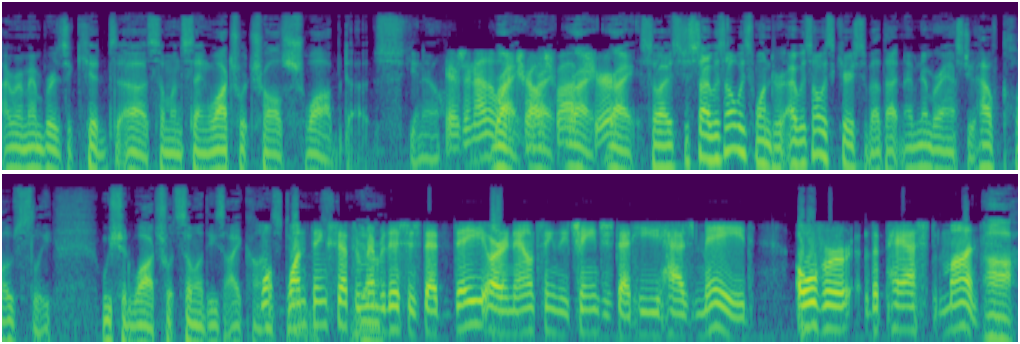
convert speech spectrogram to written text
I remember as a kid uh, someone saying, "Watch what Charles Schwab does." You know. There's another one, Charles right, Schwab. right, sure. right. So I was just, I was always wonder, I was always curious about that, and I've never asked you how closely we should watch what some of these icons One, do. one thing, Seth, remember Yeah. this is that they are announcing the changes that he has made over the past month. Ah.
